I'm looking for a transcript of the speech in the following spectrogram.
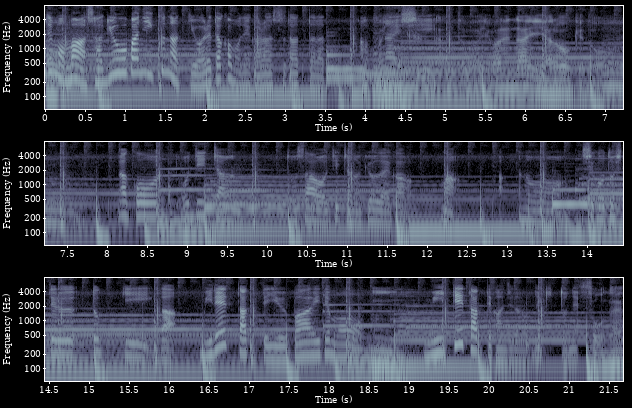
でもまあ作業場に行くなって言われたかもねガラスだったら危ないし、まあとは言われないやろうけど。うん、なこうおじいちゃんとさおじいちゃんの兄弟がまあああのー仕事してる時が見れたっていう場合でもうん。見てたって感じだろうねきっとね、そうね。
